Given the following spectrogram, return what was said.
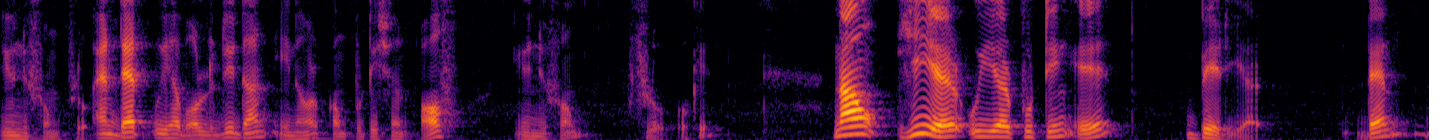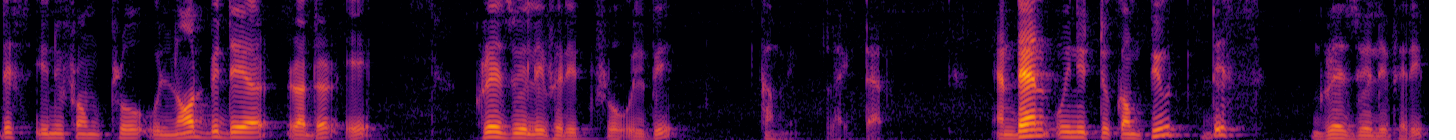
uniform flow and that we have already done in our computation of uniform flow. Okay. Now, here we are putting a barrier then this uniform flow will not be there rather a gradually varied flow will be like that. And then we need to compute this gradually varied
